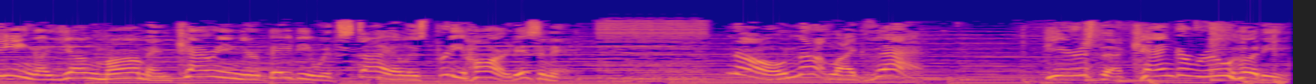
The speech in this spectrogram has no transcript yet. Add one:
Being a young mom and carrying your baby with style is pretty hard, isn't it? No, not like that. Here's the Kangaroo Hoodie.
